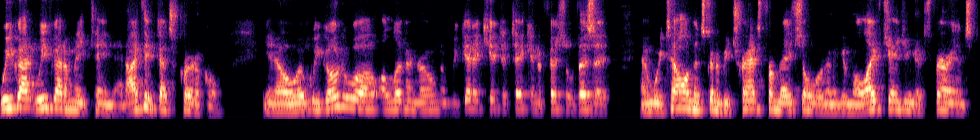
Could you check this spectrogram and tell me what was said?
we've got we've got to maintain that. I think that's critical. You know, we go to a, a living room and we get a kid to take an official visit, and we tell them it's going to be transformational. We're going to give them a life changing experience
